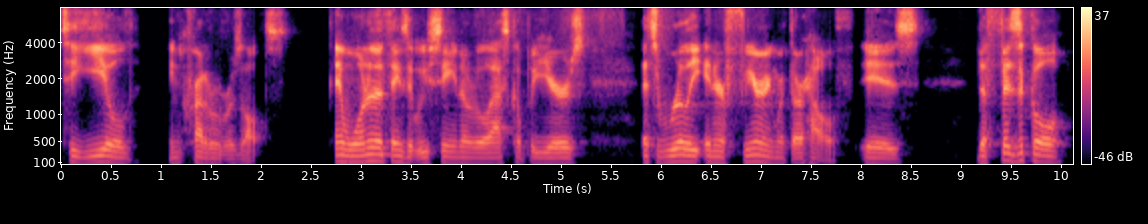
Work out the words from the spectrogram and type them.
to yield incredible results. And one of the things that we've seen over the last couple of years that's really interfering with our health is the physical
